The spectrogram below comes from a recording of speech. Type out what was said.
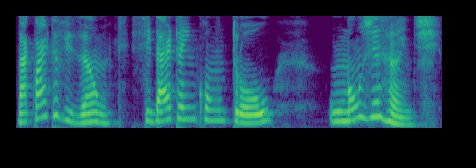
Na quarta visão, Siddhartha encontrou um monge errante.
